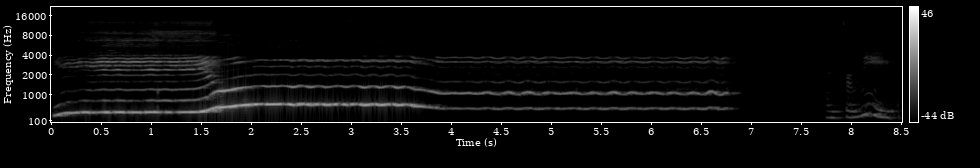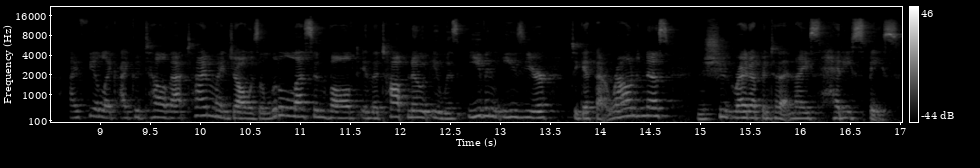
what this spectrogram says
And for me, I feel like I could tell that time my jaw was a little less involved in the top note. It was even easier to get that roundness and shoot right up into that nice heady space.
